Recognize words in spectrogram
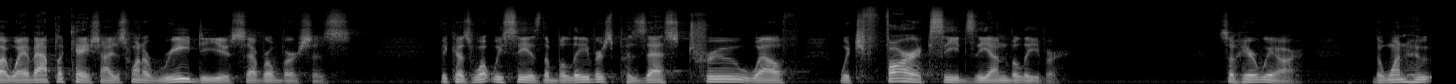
By way of application, I just want to read to you several verses because what we see is the believers possess true wealth which far exceeds the unbeliever. So here we are. The one who,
